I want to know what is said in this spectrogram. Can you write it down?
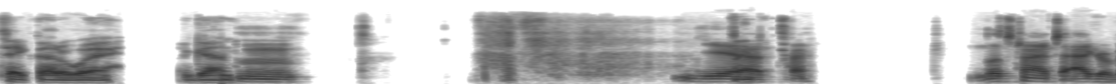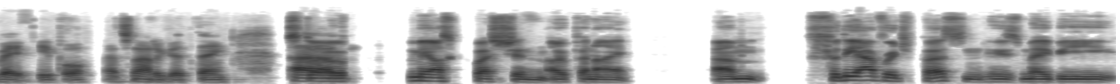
take that away again. Hmm. Yeah, try. Let's try not to aggravate people. That's not a good thing. So Uh, let me ask a question, open eye. Um, for the average person who's maybe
